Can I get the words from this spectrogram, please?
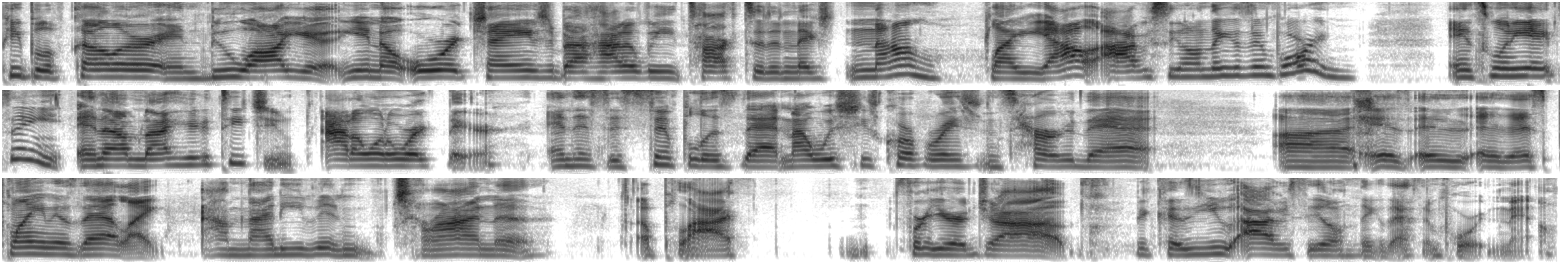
people of color and do all your, you know, org change about how do we talk to the next. No, like y'all obviously don't think it's important in 2018, and I'm not here to teach you. I don't want to work there, and it's as simple as that. And I wish these corporations heard that uh, as, as as plain as that. Like I'm not even trying to apply for your jobs because you obviously don't think that's important now.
